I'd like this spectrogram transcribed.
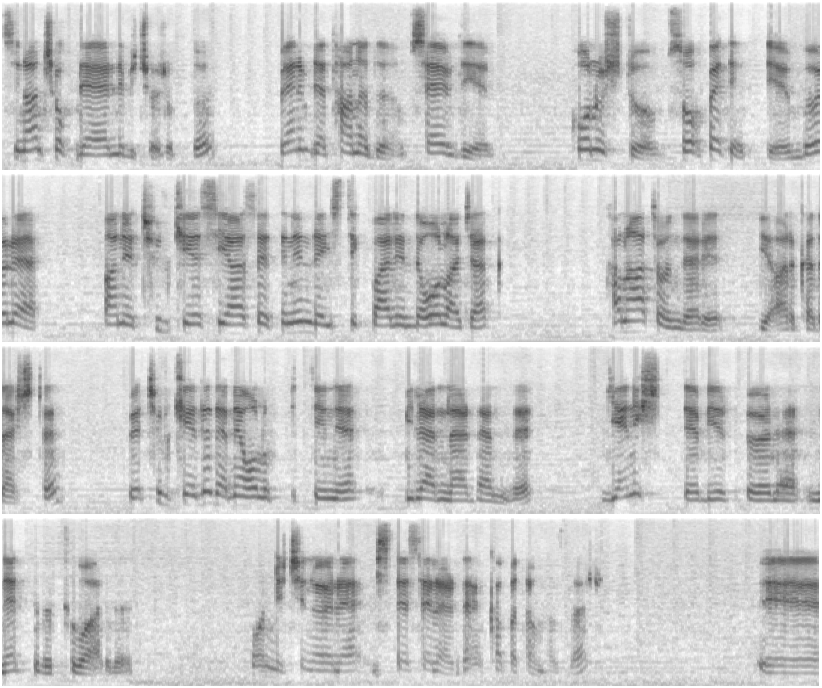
Sinan çok değerli bir çocuktu benim de tanıdığım, sevdiğim, konuştuğum, sohbet ettiğim böyle hani Türkiye siyasetinin de istikbalinde olacak kanaat önderi bir arkadaştı. Ve Türkiye'de de ne olup bittiğini bilenlerdendi. Geniş de bir böyle network'ü vardı. Onun için öyle isteseler de kapatamazlar. Ee,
